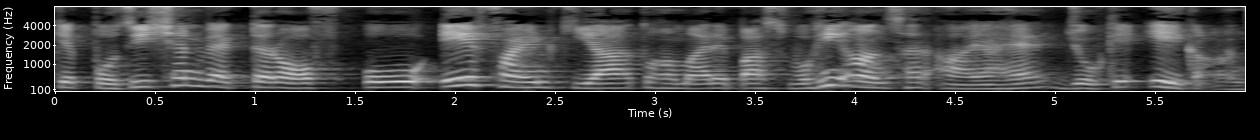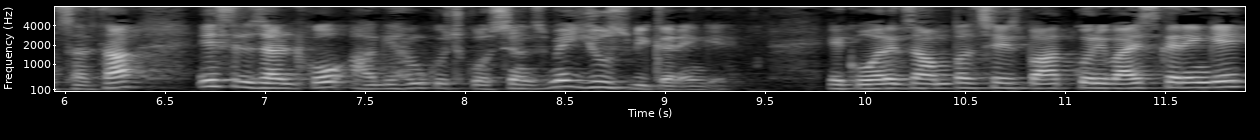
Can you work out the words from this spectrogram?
कि position vector of O A find किया तो हमारे पास वही आंसर आया है जो कि ए का आंसर था। इस रिज़ल्ट को आगे हम कुछ क्वेश्चंस में यूज़ भी करेंगे। एक और एग्जांपल से इस बात को रिवाइज करेंगे।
